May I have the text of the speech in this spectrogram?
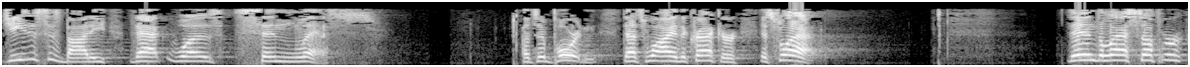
Jesus' body that was sinless. That's important. That's why the cracker is flat. Then the Last Supper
